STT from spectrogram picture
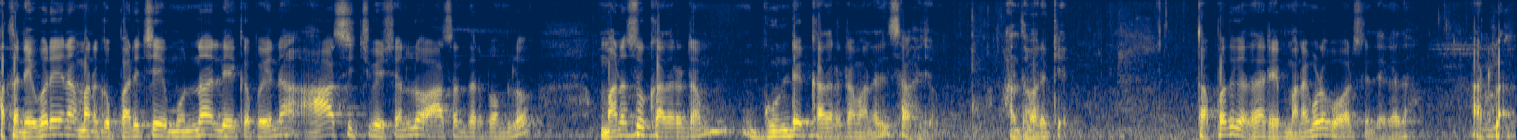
అతను ఎవరైనా మనకు పరిచయం ఉన్నా లేకపోయినా ఆ సిచ్యువేషన్లో ఆ సందర్భంలో మనసు కదలటం గుండె కదలటం అనేది సహజం. అంతవరకే. తప్పదు కదా రేపు మనం కూడా పోవాల్సిందే కదా. అట్లా.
